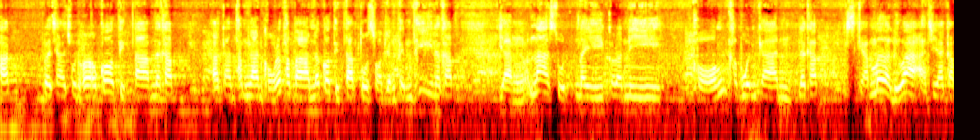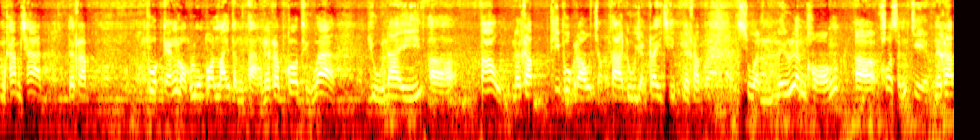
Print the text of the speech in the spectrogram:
พักประชาชนของเราก็ติดตามนะครับาการทำงานของรัฐบาลแล้วก็ติดตามตรวจสอบอย่างเต็มที่นะครับ อย่างล่าสุดในกรณีของขบวนการนะครับสแกมเมอร์หรือว่าอาชญากรรมข้ามชาตินะครับ พวกแก๊งหลอกลวงออนไลน์ต่างๆนะครับ ก็ถือว่าอยู่ใน เป้านะครับที่พวกเราจับตาดูอย่างใกล้ชิดนะครับ ส่วนในเรื่องของอข้อสังเกตนะครับ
